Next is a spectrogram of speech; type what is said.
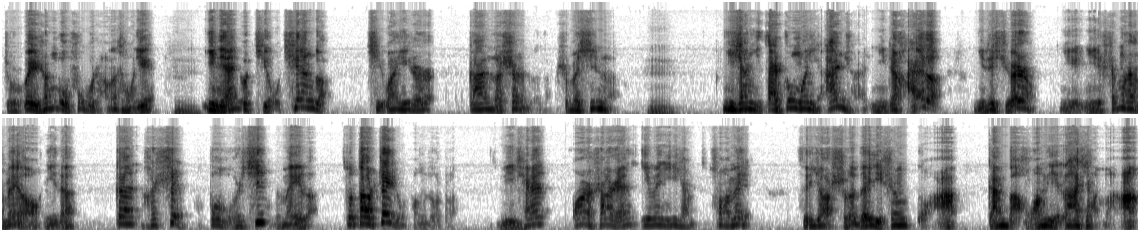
就是卫生部副部长的统计，嗯一年有九千个器官移植，肝了、肾了的，什么心了。嗯你想你在中国你安全，你这孩子，你这学生，你你什么事儿没有，你的肝和肾，包括心没了，都到这种程度了。以前皇上杀人，因为你想篡位，所以叫舍得一身剐，敢把皇帝拉下马。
